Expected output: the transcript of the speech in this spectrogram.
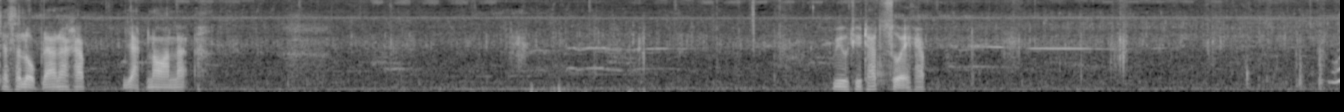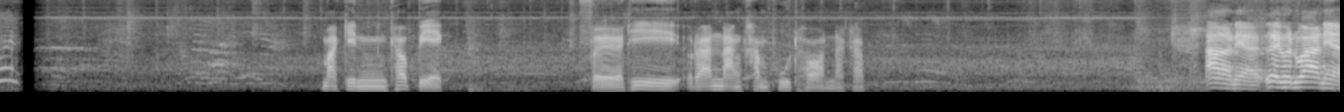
จะสลบแล้วนะครับ อยากนอนแล้ววิวทิวทัศน์สวยครับ มากินข้าวเปียก เฝอที่ร้านนางคำภูทรนะครับอ้าวเนี่ย เอ้ยเพื่อนว่าเนี่ย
